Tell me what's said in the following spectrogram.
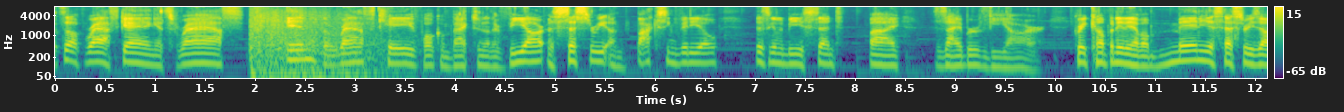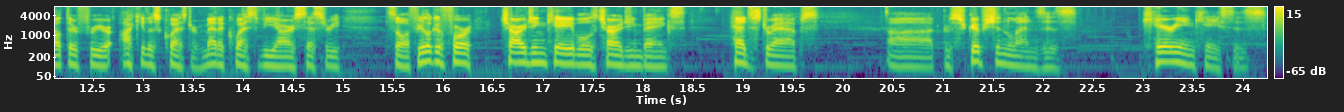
What's up, Raf gang? It's Raf in the Raf Cave. Welcome back to another VR accessory unboxing video. This is going to be sent by Zyber VR. Great company. They have a many accessories out there for your Oculus Quest or Meta Quest VR accessory. So if you're looking for charging cables, charging banks, head straps, uh, prescription lenses, carrying cases,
